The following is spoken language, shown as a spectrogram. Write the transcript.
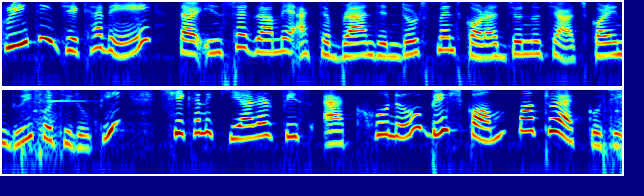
Kriti যেখানে তার ইনস্টাগ্রামে একটা ব্র্যান্ড এন্ডোর্সমেন্ট করার জন্য চার্জ করেন দুই কোটি রুপি, সেখানে কিয়ারার ফিস এখনও বেশ কম, মাত্র এক কোটি।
